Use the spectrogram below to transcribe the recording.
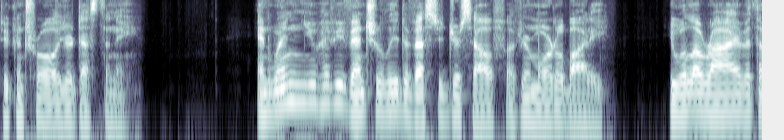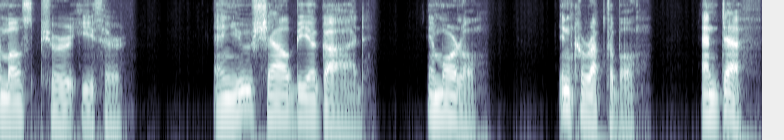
to control your destiny. And when you have eventually divested yourself of your mortal body, you will arrive at the most pure ether, and you shall be a god, immortal, incorruptible, and death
